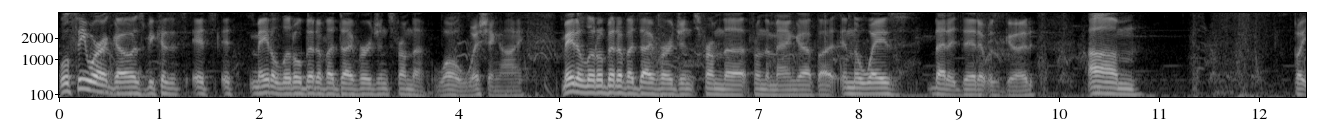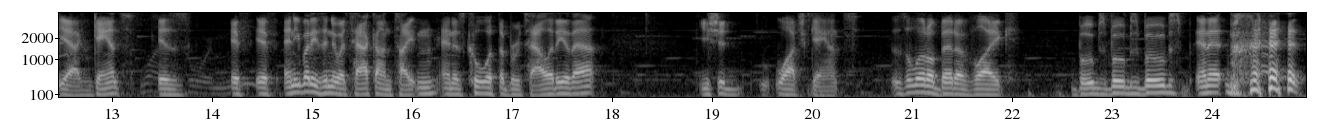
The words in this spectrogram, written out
we'll see where it goes because it's it's it made a little bit of a divergence from the whoa wishing eye made a little bit of a divergence from the from the manga but in the ways that it did it was good. Um, but yeah, Gantz is if if anybody's into Attack on Titan and is cool with the brutality of that, you should watch Gantz. There's a little bit of like boobs, boobs, boobs in it, but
